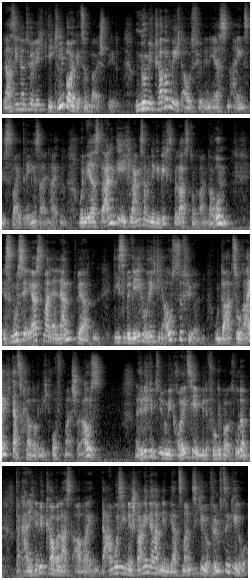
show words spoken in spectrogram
lasse ich natürlich die Kniebeuge zum Beispiel nur mit Körpergewicht ausführen in den ersten 1 bis 2 Trainingseinheiten. Und erst dann gehe ich langsam in eine Gewichtsbelastung ran. Warum? Es muss ja erstmal erlernt werden, diese Bewegung richtig auszuführen. Und dazu reicht das Körpergewicht oftmals schon aus. Natürlich gibt es Übungen mit Kreuzheben, mit vorgebeugtes Rudern. Da kann ich nicht mit Körperlast arbeiten. Da muss ich eine Stange in die Hand nehmen, die hat 20 Kilo, 15 Kilo.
